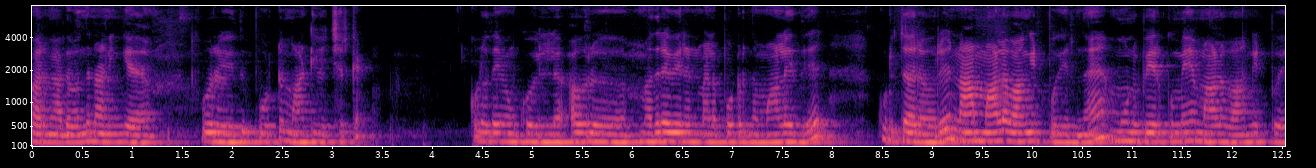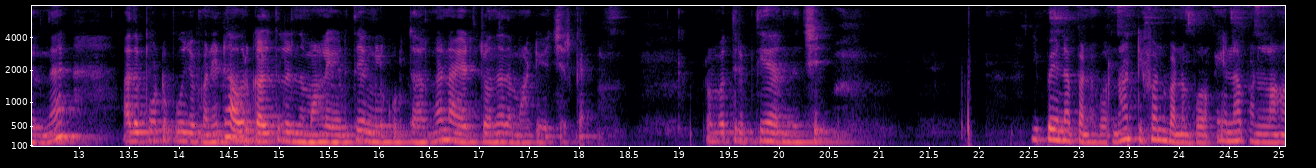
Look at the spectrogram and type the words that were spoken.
பாருங்கள் அதை வந்து நான் இங்கே ஒரு இது போட்டு மாட்டி வச்சுருக்கேன். குலதெய்வம் கோயிலில் அவர் மதுரை வீரன் மேலே போட்டிருந்த மாலை இது. கொடுத்தாரு அவர். நான் மாலை வாங்கிட்டு போயிருந்தேன். மூணு பேருக்குமே மாலை வாங்கிட்டு போயிருந்தேன். அதை போட்டு பூஜை பண்ணிவிட்டு அவர் கழுத்தில் இருந்த மாலையை எடுத்து எங்களுக்கு கொடுத்தாங்க. நான் எடுத்துகிட்டு வந்து அதை மாட்டி வச்சுருக்கேன். ரொம்ப திருப்தியாக இருந்துச்சு. இப்போ என்ன பண்ண போகிறோம்னா டிஃபன் பண்ண போகிறோம் என்ன பண்ணலாம்?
